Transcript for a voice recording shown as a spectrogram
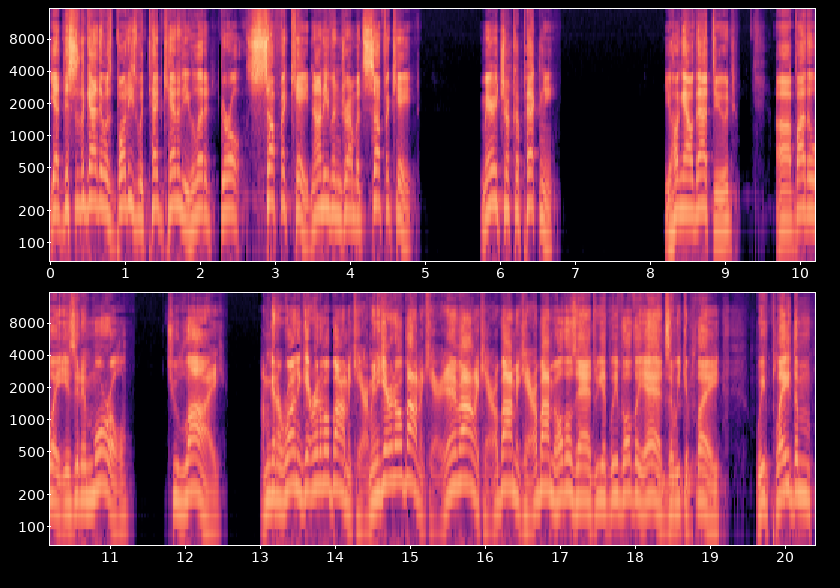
Yet this is the guy that was buddies with Ted Kennedy who let a girl suffocate, not even drown, but suffocate. Mary Chuck Kopechne. You hung out with that dude. Uh, by the way, is it immoral to lie? I'm going to run and get rid of Obamacare. I'm going to get rid of Obamacare. Obamacare, Obamacare, Obama. All those ads. We have, we have all the ads that we could play. We played them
